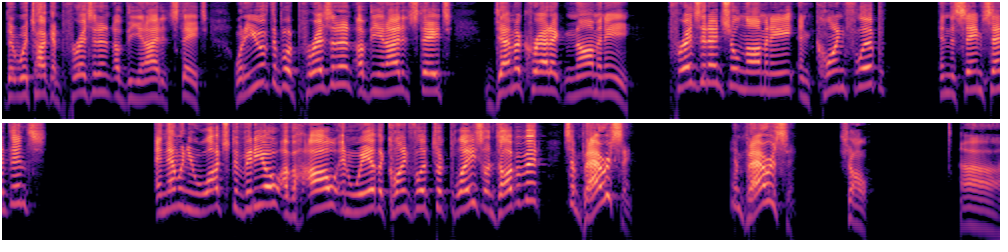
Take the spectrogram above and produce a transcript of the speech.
that we're talking president of the United States. When you have to put president of the United States, Democratic nominee, presidential nominee, and coin flip in the same sentence, and then when you watch the video of how and where the coin flip took place on top of it, it's embarrassing. Embarrassing. So, uh,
